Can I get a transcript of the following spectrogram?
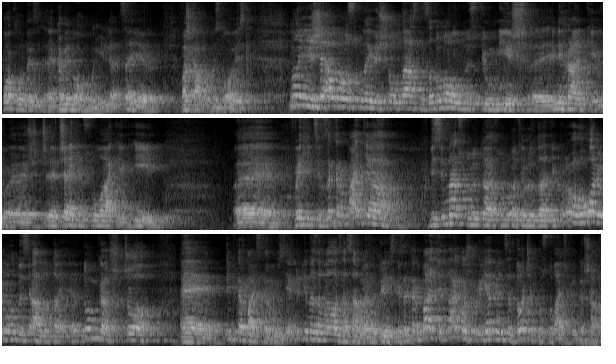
поклади е, кам'яного вугілля, це є важка промисловість. Ну і ще одна особливість, що власне за домовленістю між е, емігрантів е, чехів, словаків і е, вихідців Закарпаття в 18-19 році в результаті переговорів була досягнута е, думка, що е, Підкарпатська Русь, як тоді називалася, саме Українське Закарпаття, також приєднується до Чехословацької держави.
